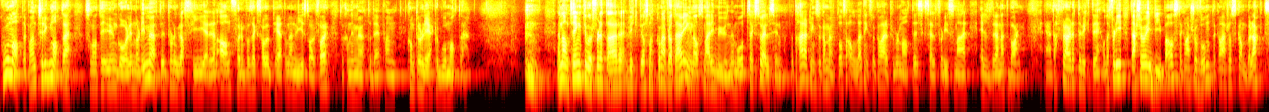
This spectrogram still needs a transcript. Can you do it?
god måte, på en trygg måte, sånn at de uunngåelig, når de møter pornografi eller en annen form for seksualitet enn den vi står for, så kan de møte det på en kontrollert og god måte. En annen ting til hvorfor dette er viktig å snakke om, er for at det er jo ingen av oss som er immune mot seksuell synd. Dette her er ting som kan møte oss alle, ting som kan være problematisk selv for de som er eldre enn et barn. Eh, derfor er dette viktig. Og det er fordi det er så i dypet av oss, det kan være så vondt, det kan være så skambelagt.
